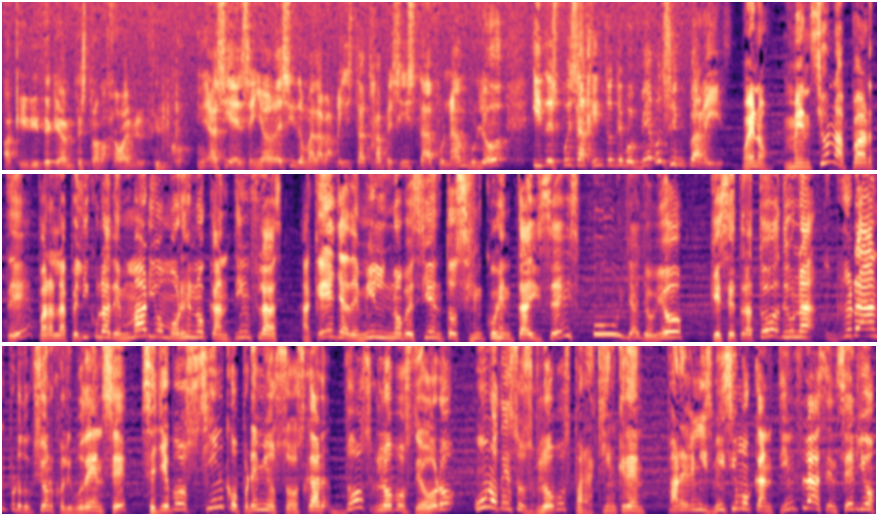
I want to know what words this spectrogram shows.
Aquí dice que antes trabajaba en el circo. Así es, señor. He sido malabarista, trapecista, funámbulo y después agente de bomberos en París. Bueno, mención aparte para la película de Mario Moreno Cantinflas, aquella de 1956. Uy, ya llovió que se trató de una gran producción hollywoodense. Se llevó cinco premios Oscar, dos globos de oro. Uno de esos globos, ¿para quién creen? Para el mismísimo Cantinflas, en serio.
